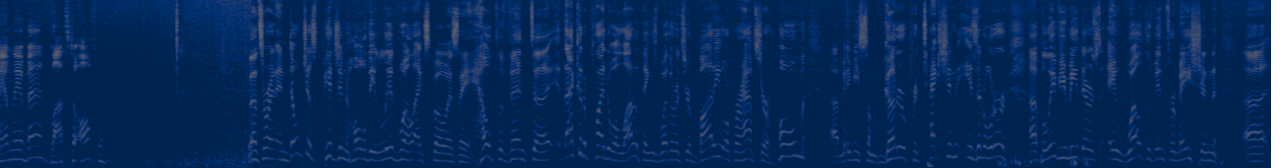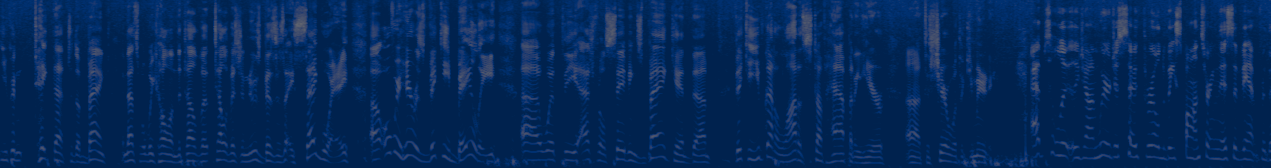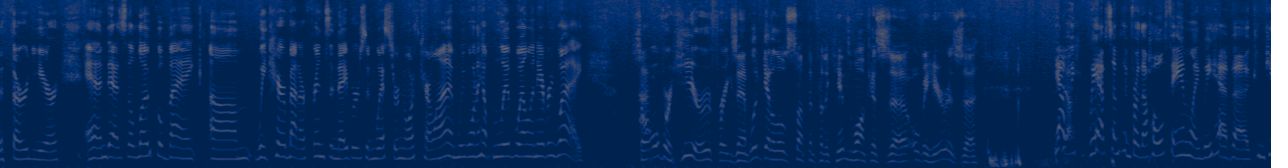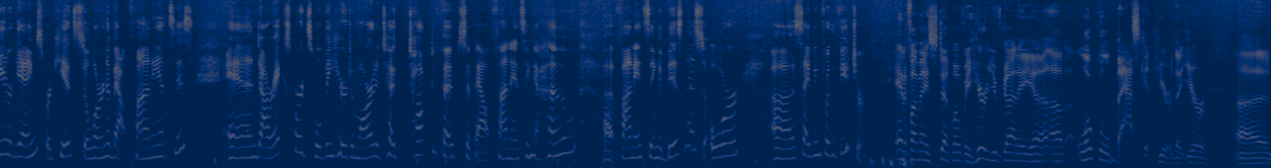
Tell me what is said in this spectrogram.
family event, lots to offer. That's right, and don't just pigeonhole the Live Well Expo as a health event. Uh, that could apply to a lot of things, whether it's your body or perhaps your home. Uh, maybe some gutter protection is in order. Uh, believe you me, there's a wealth of information. Uh, you can take that to the bank, and that's what we call in the tel television news business a segue. Uh, over here is Vicki Bailey uh, with the Asheville Savings Bank, and Vicki, you've got a lot of stuff happening here to share with the community. Absolutely, John. We're just so thrilled to be sponsoring this event for the third year. And as the local bank, um, we care about our friends and neighbors in Western North Carolina, and we want to help them live well in every way. So over here, for example, we've got a little something for the kids. Walk us uh, over here as uh, yeah, yeah. We, we, have something for the whole family. We have uh, computer games for kids to learn about finances. And our experts will be here tomorrow to talk to folks about financing a home, uh, financing a business, or uh, saving for the future. And if I may step over here, you've got a, uh, a local basket here that you're uh,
